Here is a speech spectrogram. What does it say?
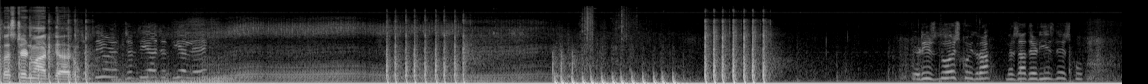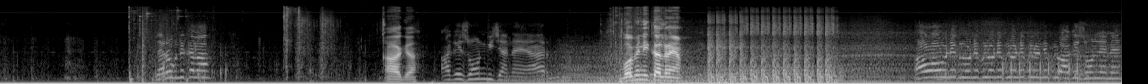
फ़र्स्ट एड मार के आ रहा हूँ जल्दी हो जल्दी आ जल्दी आ ले एडीएस दो इसको इधर मेरे साथ एडीएस दे इसको। ज़रूर निकला आ। गया। आगे जोन भी जाना है यार। वो भी निकल रहे हैं। आओ आओ निकलो निकलो निकलो निकलो निकलो आगे जोन लेना है।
